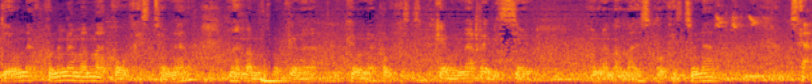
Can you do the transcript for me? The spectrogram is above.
de una, con una mama congestionada no es lo mismo que una, que una, que una revisión con la mama descongestionada. O sea,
